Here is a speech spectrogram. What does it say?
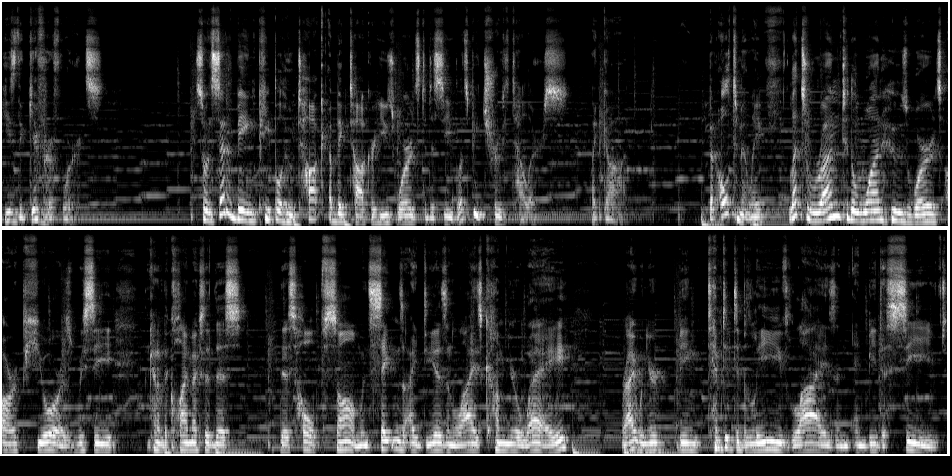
He's the giver of words. So instead of being people who talk a big talk or use words to deceive, let's be truth tellers like God. But ultimately, let's run to the one whose words are pure, as we see kind of the climax of this this whole psalm. When Satan's ideas and lies come your way, right? When you're being tempted to believe lies and, and be deceived,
